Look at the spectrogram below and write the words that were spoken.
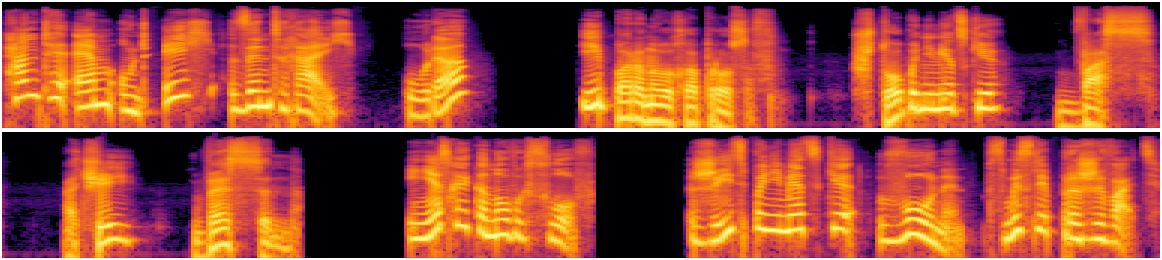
Tante M und ich sind reich. Oder? И пара новых вопросов. Что по-немецки? Was. А чей? Wessen. И несколько новых слов. Жить по-немецки wohnen, в смысле проживать.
